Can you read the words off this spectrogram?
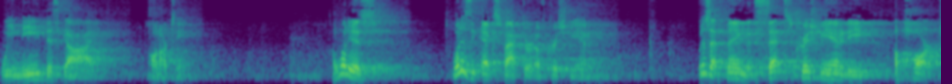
we need this guy on our team. What is, what is the X factor of Christianity? What is that thing that sets Christianity apart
